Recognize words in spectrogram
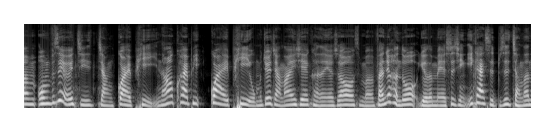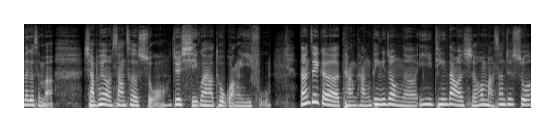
嗯，我们不是有一集讲怪癖，然后怪癖怪癖，我们就讲到一些可能有时候什么，反正就很多有的没的事情。一开始不是讲到那个什么小朋友上厕所就习惯要脱光衣服，然后这个堂堂听众呢，一听到的时候马上就说：“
